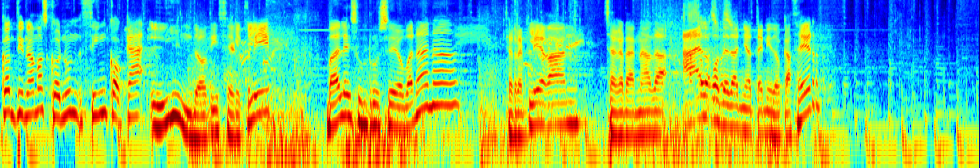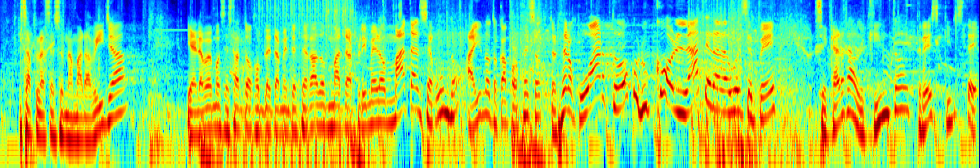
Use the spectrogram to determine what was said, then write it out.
Continuamos con un 5K lindo, dice el clip. ¿Vale? Es un ruseo banana. Se repliegan. Esa granada algo de daño ha tenido que hacer. Esa flash es una maravilla. Y ahí lo vemos, están todos completamente cegados. Mata al primero, mata al segundo. Hay uno toca por Gesso. Tercero, cuarto, con un colateral a USP. Se carga el quinto, tres kills de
